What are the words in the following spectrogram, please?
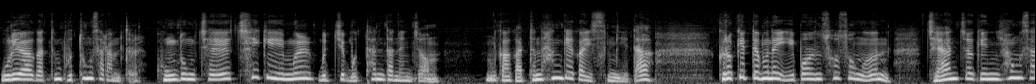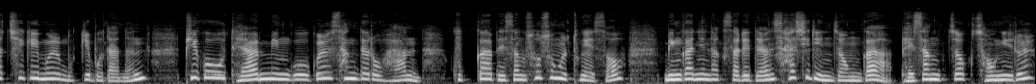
우리와 같은 보통 사람들 공동체의 책임을 묻지 못한다는 점과 같은 한계가 있습니다. 그렇기 때문에 이번 소송은 제한적인 형사 책임을 묻기보다는 피고 대한민국을 상대로 한 국가 배상 소송을 통해서 민간인 학살에 대한 사실 인정과 배상적 정의를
